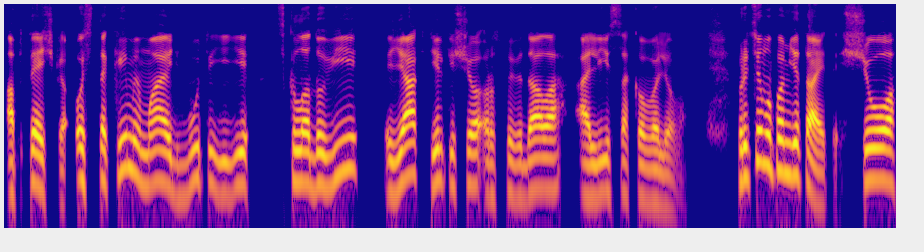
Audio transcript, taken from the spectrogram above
аптечка. Ось такими мають бути її складові, як тільки що розповідала Аліса Ковальова. При цьому пам'ятайте, що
